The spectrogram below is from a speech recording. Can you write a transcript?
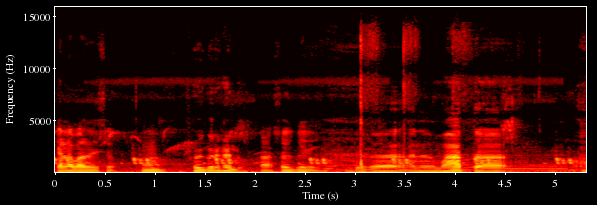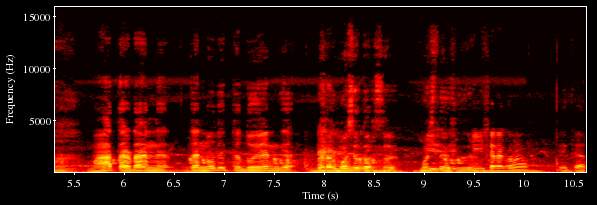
খেলা ভালো লাগছে হুম। সই করে খাইলো। হ্যাঁ সই করে। মাথা ডাইন যা নদীতে দইয়েন গে বেটার বসে ধরছে। বসতে ইশারা করো? এটা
